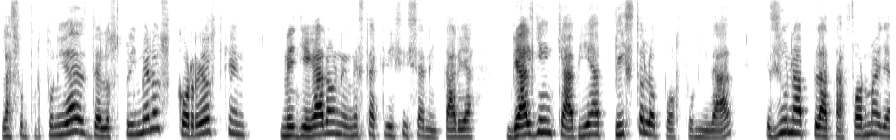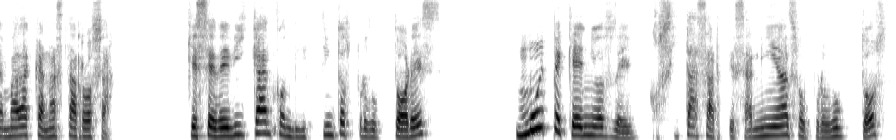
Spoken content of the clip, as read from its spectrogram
las oportunidades de los primeros correos que me llegaron en esta crisis sanitaria de alguien que había visto la oportunidad. Es una plataforma llamada Canasta Rosa, que se dedican con distintos productores muy pequeños de cositas, artesanías o productos,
